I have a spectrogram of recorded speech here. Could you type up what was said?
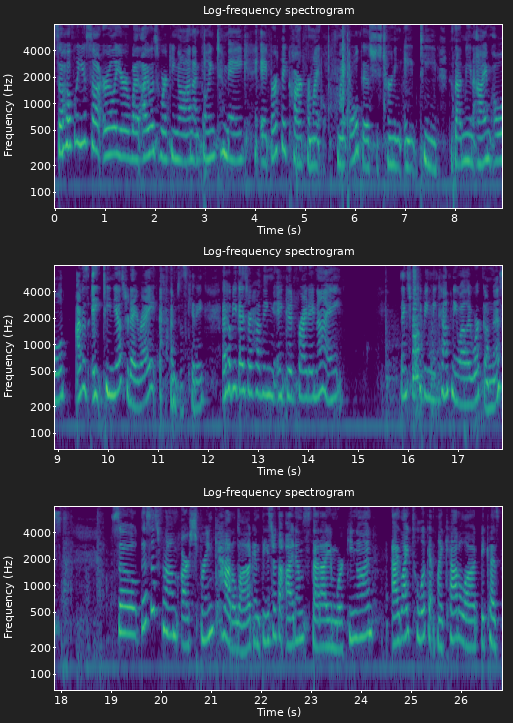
So hopefully you saw earlier what I was working on. I'm going to make a birthday card for my my oldest. She's turning 18. Does that mean I'm old? I was 18 yesterday, right? I'm just kidding. I hope you guys are having a good Friday night. Thanks for keeping me company while I work on this. So this is from our spring catalog, and these are the items that I am working on. I like to look at my catalog because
